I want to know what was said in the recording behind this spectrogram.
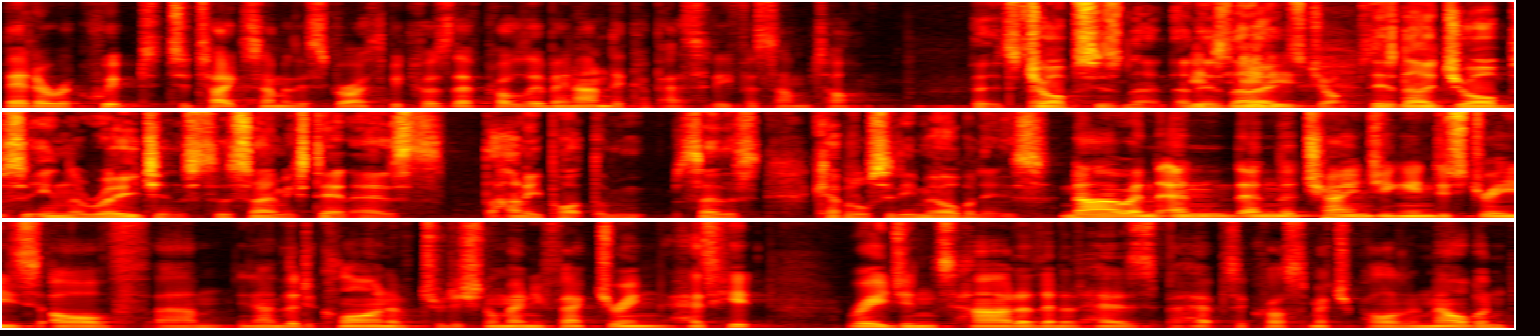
better equipped to take some of this growth because they've probably been under capacity for some time. But it's jobs, isn't it? And there's no, it is jobs. There's no jobs in the regions to the same extent as the honeypot, the, say, the capital city Melbourne is. No, and, and, and the changing industries of, um, you know, the decline of traditional manufacturing has hit regions harder than it has perhaps across metropolitan Melbourne.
